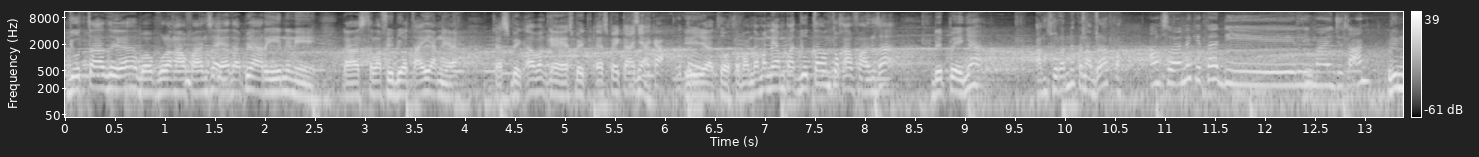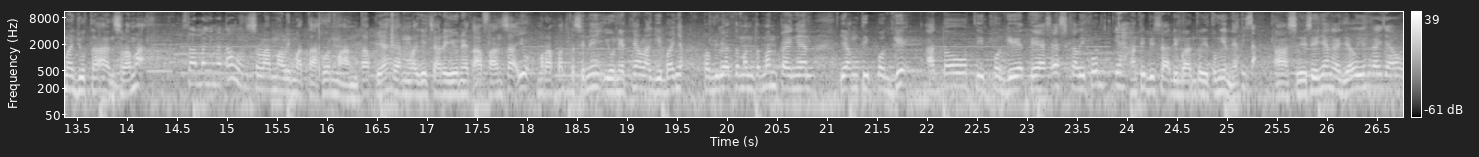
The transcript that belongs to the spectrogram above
juta tuh ya bawa pulang Avanza ya, tapi hari ini nih uh, setelah video tayang ya, cashback apa cashback SPK-nya. SPK, betul. Iya tuh, teman-teman yang 4 juta untuk Avanza, DP-nya angsurannya kena berapa? Angsurannya kita di 5 jutaan 5 jutaan selama selama 5 tahun. selama lima tahun mantap ya. Yang lagi cari unit Avanza yuk merapat ke sini. Unitnya lagi banyak. Apabila teman-teman pengen yang tipe G atau tipe G TSS sekalipun Ya. nanti bisa dibantu hitungin ya. Bisa. Ah, selisihnya nggak jauh ya? Nggak jauh.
